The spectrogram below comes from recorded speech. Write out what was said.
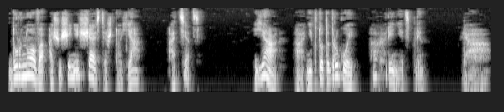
дурного ощущения счастья, что я отец. Я, а не кто-то другой, Охренеть, блин. Ля.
